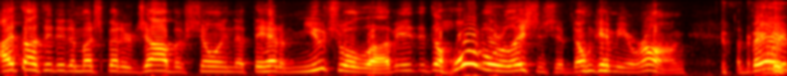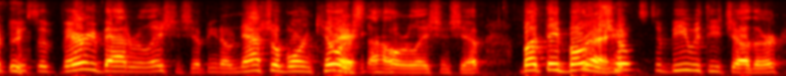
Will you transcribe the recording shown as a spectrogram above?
I thought they did a much better job of showing that they had a mutual love. It, it's a horrible relationship. Don't get me wrong. A very abusive, very bad relationship. You know, natural born killer Right. style relationship. But they both Right. chose to be with each other,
